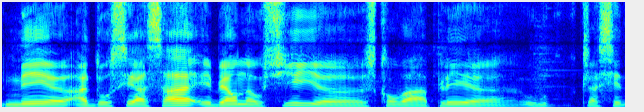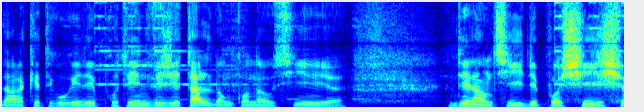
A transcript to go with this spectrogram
mais euh, adossé à ça, eh bien, on a aussi euh, ce qu'on va appeler euh, ou classer dans la catégorie des protéines végétales. Donc on a aussi des lentilles, des pois chiches,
